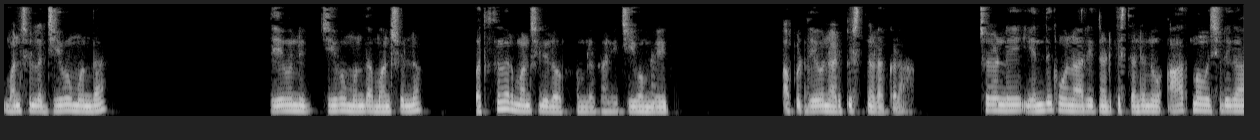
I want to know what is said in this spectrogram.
మనుషుల్లో జీవం ఉందా? దేవుని జీవం ఉందా మనుషుల్లో? బతుకుతున్నారు మనుషులు ఈ లోకంలో కానీ జీవం లేదు. అప్పుడు దేవుడు నడిపిస్తున్నాడు అక్కడ. చూడండి ఎందుకు మన ఆ రీతి నడిపిస్తుంటే నువ్వు ఆత్మవశుడిగా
